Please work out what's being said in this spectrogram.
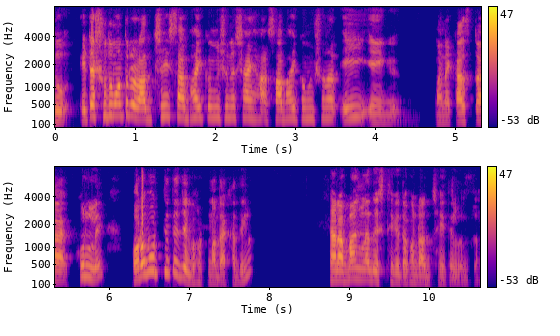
তো এটা শুধুমাত্র রাজশাহী সাব হাই কমিশনের সাব হাই কমিশনার এই এই মানে কাজটা করলে পরবর্তীতে যে ঘটনা দেখা দিল, সারা বাংলাদেশ থেকে তখন রাজশাহীতে লোকজন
